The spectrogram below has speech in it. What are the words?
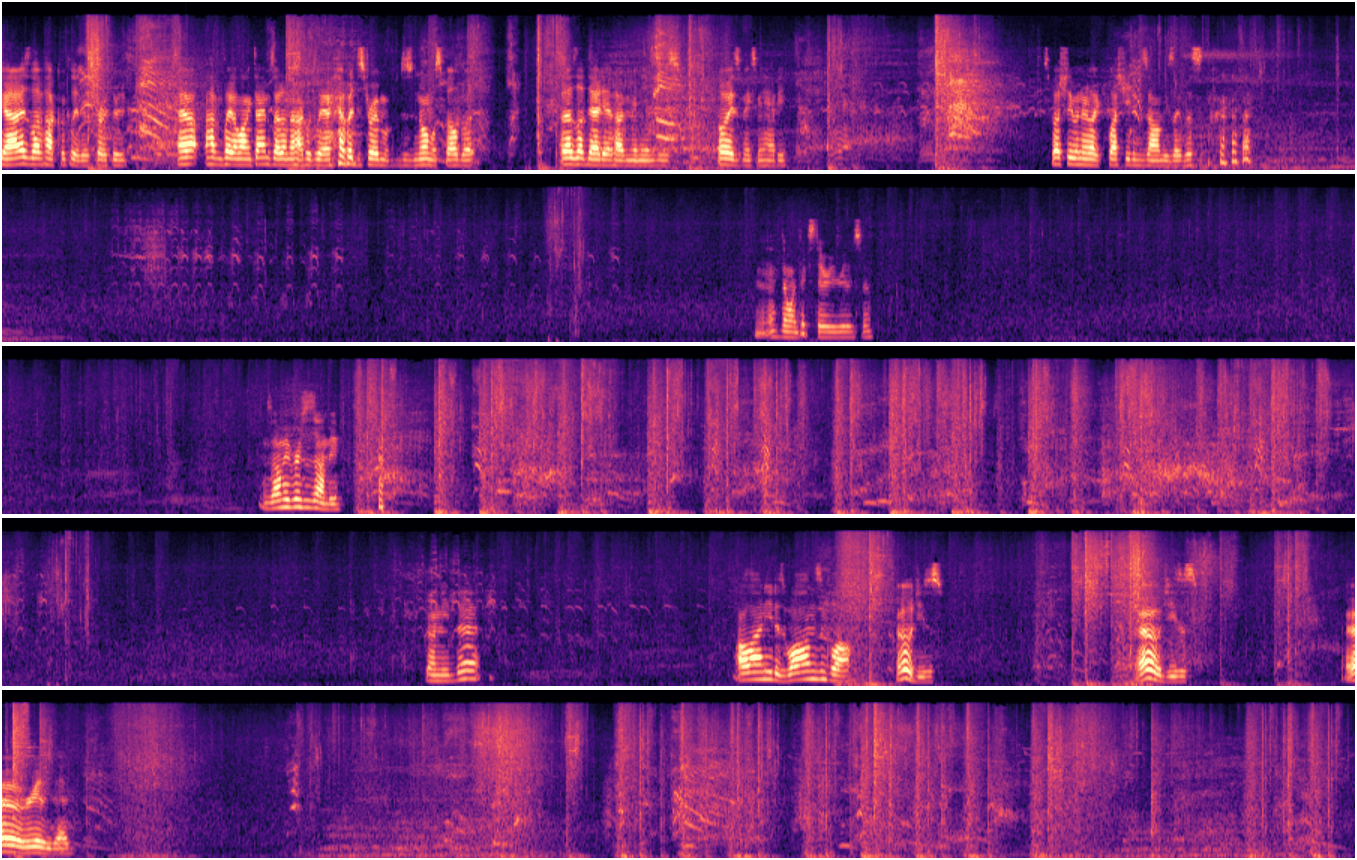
Yeah, I just love how quickly they destroy through. I haven't played in a long time, so I don't know how quickly I would destroy them with normal spell, but... I just love the idea of having minions. It always makes me happy. Especially when they're like flesh-eating zombies like this. yeah, don't want dexterity really, so... Zombie versus zombie. Don't need that. All I need is wands and cloth. Oh, Jesus. Oh, Jesus. Oh, really bad.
